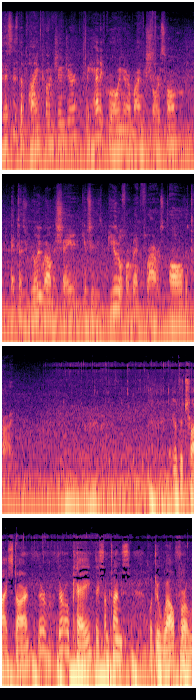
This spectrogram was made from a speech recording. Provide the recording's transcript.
This is the pinecone ginger. We had it growing in our Miami Shores home. It does really well in the shade and it gives you these beautiful red flowers all the time. You have the TriStar. They're they're okay. They sometimes will do well for a,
